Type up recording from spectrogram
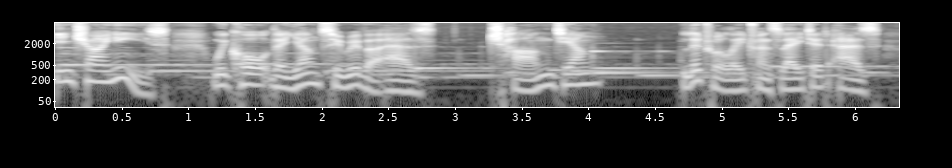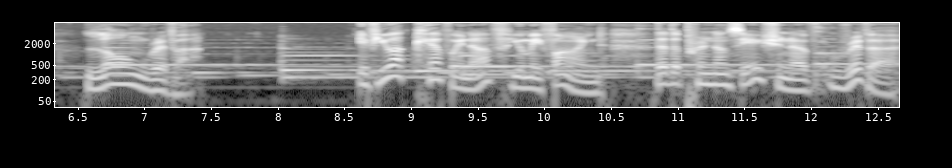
In Chinese, we call the Yangtze River as Changjiang, literally translated as Long River. If you are careful enough, you may find that the pronunciation of river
